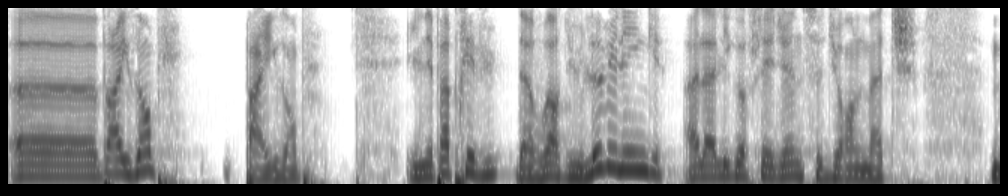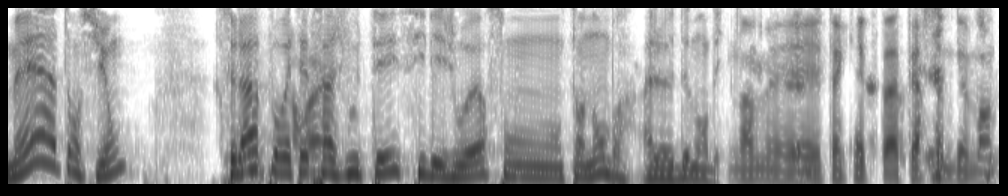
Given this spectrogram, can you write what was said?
Euh, par exemple, par exemple, il n'est pas prévu d'avoir du leveling à la League of Legends durant le match. Mais attention, cela pourrait Ah être ouais. ajouté si les joueurs sont en nombre à le demander. Non mais t'inquiète pas, personne demande.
